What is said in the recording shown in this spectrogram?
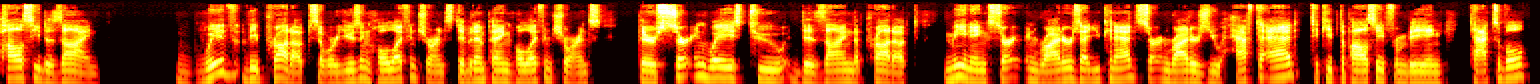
policy design with the product so we're using whole life insurance dividend paying whole life insurance there's certain ways to design the product meaning certain riders that you can add certain riders you have to add to keep the policy from being taxable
